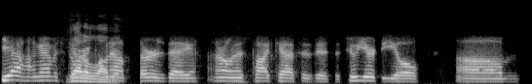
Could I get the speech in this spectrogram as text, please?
Yeah, I'm gonna have a story coming it. out Thursday. I don't know when this podcast is. It's a two-year deal. Um,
